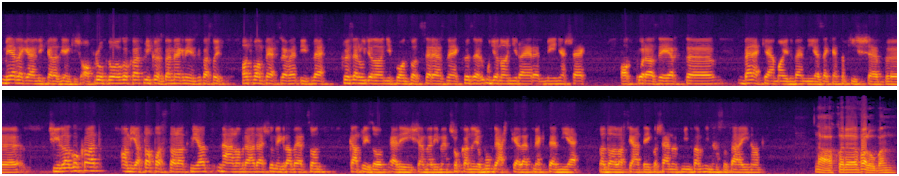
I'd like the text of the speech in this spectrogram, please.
mérlegelni kell az ilyen kis apróbb dolgokat, miközben megnézzük azt, hogy 60 percre vetítve közel ugyanannyi pontot szereznek, közel ugyanannyira eredményesek, akkor azért bele kell majd venni ezeket a kisebb csillagokat, ami a tapasztalat miatt nálam ráadásul még Robertson Caprizov elé is emeli, mert sokkal nagyobb ugrást kellett megtennie a Dallas játékosának, mint a Minnesota-inak. Na, akkor valóban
